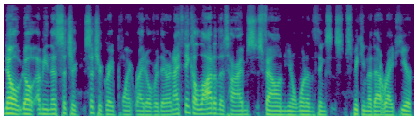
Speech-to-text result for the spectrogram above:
no, no, I mean that's such a such a great point right over there. And I think a lot of the times found, you know, one of the things speaking of that right here,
